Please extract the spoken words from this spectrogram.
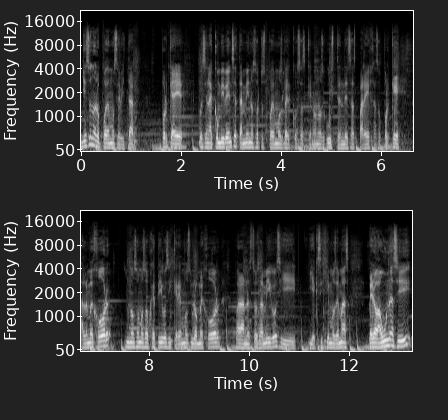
Y eso no lo podemos evitar. Porque pues en la convivencia también nosotros podemos ver cosas que no nos gusten de esas parejas o porque a lo mejor no somos objetivos y queremos lo mejor para nuestros amigos y, y exigimos de más. Pero aún así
